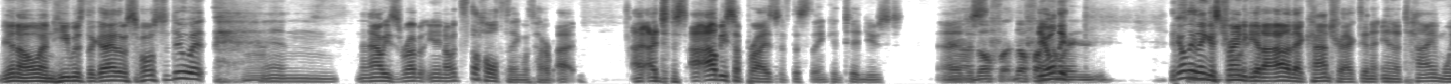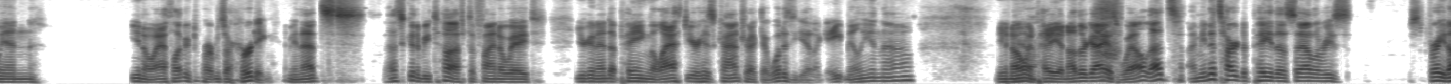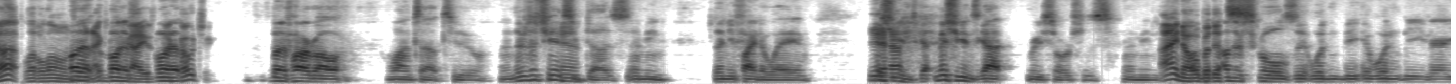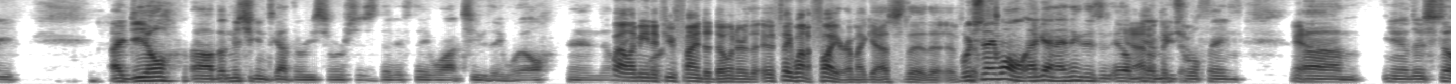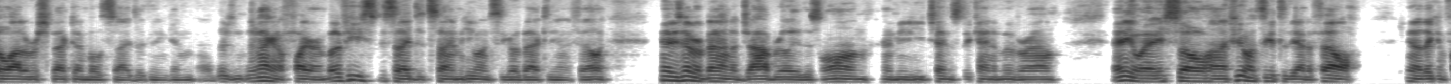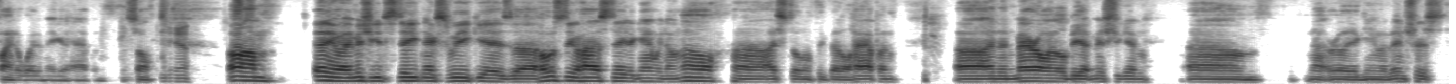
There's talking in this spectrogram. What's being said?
you know and he was the guy that was supposed to do it hmm. and now he's rubbing you know it's the whole thing with Harbaugh. I, I, I just I'll be surprised if this thing continues. Yeah, just- they'll, they'll find only- a way to, the only thing is trying to get out of that contract in a, in a time when, you know, athletic departments are hurting. I mean, that's that's going to be tough to find a way. To, you're going to end up paying the last year his contract at what is he at, like eight million now? You know, Yeah. and pay another guy as well. That's I mean, it's hard to pay the salaries straight up, let alone But- extra but if- guy who's but not coaching. But if Harbaugh wants out too, and there's a chance Yeah. he does, I mean, then you find a way. And Yeah, Michigan's got Michigan's got resources. I mean, I know, other, but it's other schools it wouldn't be it wouldn't be very ideal. Uh, but Michigan's got the resources that if they want to, they will. And well, I mean, if you find a donor that if they want to fire him, I guess the the if which the- they won't. Again, I think this is it'll Yeah, be a don't think so. mutual thing. yeah. Um, you know, there's still a lot of respect on both sides, I think, and uh, there's they're not going to fire him. But if he decides it's time, he wants to go back to the NFL. You know, he's never been on a job really this long. I mean, he tends to kind of move around. Anyway, so uh, if he wants to get to the NFL, you know, they can find a way to make it happen. So, yeah. um, anyway, Michigan State next week is uh, hosting Ohio State again. We don't know. Uh, I still don't think that'll happen. Uh, and then Maryland will be at Michigan. Um, not really a game of interest.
